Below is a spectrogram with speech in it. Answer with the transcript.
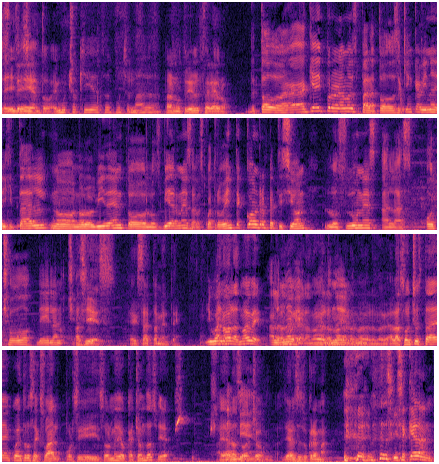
Sí, sí, este, es cierto. Hay mucho aquí, muchas más, ¿verdad? Para nutrir el cerebro. De todo, aquí hay programas para todos. Aquí en Cabina Digital, no, no lo olviden, todos los viernes a las 4.20 con repetición los lunes a las 8 de la noche. Así es, exactamente. Y bueno, ah, no, a las 9. a las nueve, A las 9, a las 9, a las 9, a las 9. A las 8 está encuentro sexual, por si son medio cachondos, mire. Allá a las También. 8, llévense su crema. y se quedan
